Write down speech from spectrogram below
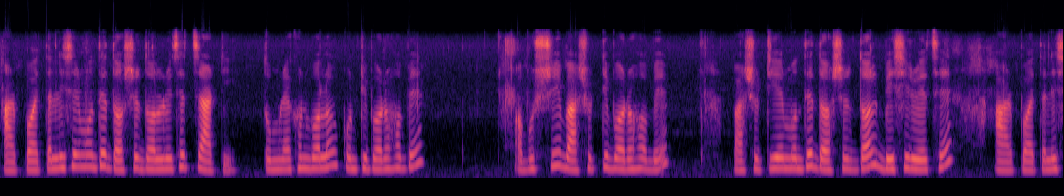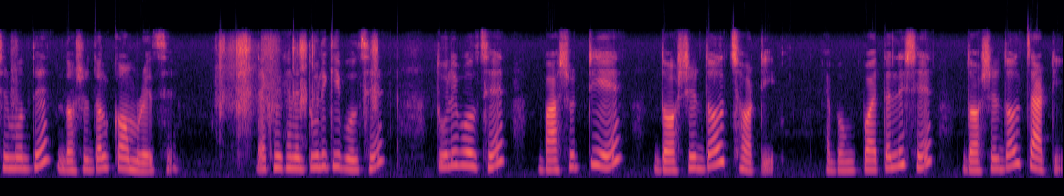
আর পঁয়তাল্লিশের মধ্যে দশের দল রয়েছে চারটি। তোমরা এখন বলো, কোনটি বড় হবে? অবশ্যই বাষট্টি বড় হবে। বাষট্টি এর মধ্যে দশের দল বেশি রয়েছে আর পঁয়তাল্লিশের মধ্যে দশের দল কম রয়েছে। দেখো এখানে তুলি কি বলছে? তুলি বলছে বাষট্টি এ দশের দল ছটি এবং পঁয়তাল্লিশে দশের দল চারটি।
